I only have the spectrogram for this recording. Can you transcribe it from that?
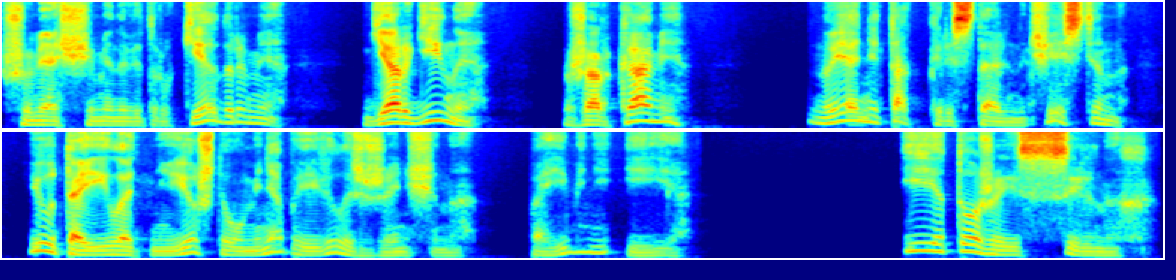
шумящими на ветру кедрами, георгины — жарками, но я не так кристально честен и утаил от нее, что у меня появилась женщина по имени Ия. Ия тоже из ссыльных.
